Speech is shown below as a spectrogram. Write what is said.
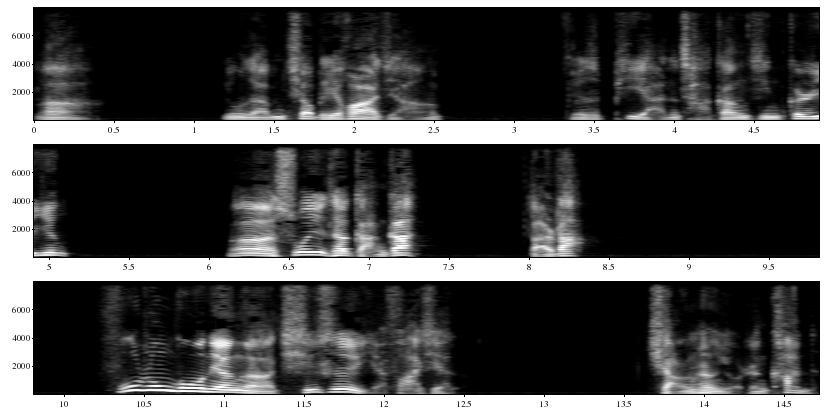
啊，用咱们俏皮话讲，就是屁眼子插钢筋，根硬啊，所以他敢干，胆儿大。芙蓉姑娘啊，其实也发现了墙上有人看她，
